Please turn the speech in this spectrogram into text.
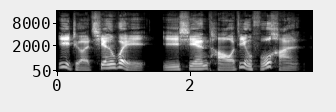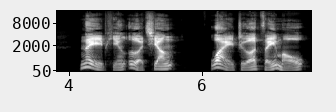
义者千位，宜先讨定扶罕，内平恶羌，外折贼谋。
